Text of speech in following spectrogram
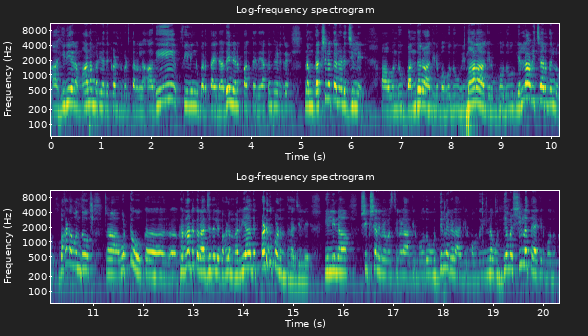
ಆ ಹಿರಿಯರ ಮಾನ ಮರ್ಯಾದೆ ಕಳೆದು ಬಿಡ್ತಾರಲ್ಲ, ಅದೇ ಫೀಲಿಂಗ್ ಬರ್ತಾ ಇದೆ, ಅದೇ ನೆನಪಾಗ್ತಾ ಇದೆ. ಯಾಕಂತ ಹೇಳಿದ್ರೆ ನಮ್ಮ ದಕ್ಷಿಣ ಕನ್ನಡ ಜಿಲ್ಲೆ, ಆ, ಒಂದು ಬಂದರು ಆಗಿರಬಹುದು, ವಿಮಾನ ಆಗಿರಬಹುದು, ಎಲ್ಲ ವಿಚಾರದಲ್ಲೂ ಬಹಳ ಒಂದು ಒಟ್ಟು ಕರ್ನಾಟಕ ರಾಜ್ಯದಲ್ಲಿ ಬಹಳ ಮರ್ಯಾದೆ ಪಡೆದುಕೊಂಡಂತಹ ಜಿಲ್ಲೆ. ಇಲ್ಲಿನ ಶಿಕ್ಷಣ ವ್ಯವಸ್ಥೆಗಳಾಗಿರ್ಬೋದು ಉದ್ದಿಮೆಗಳಾಗಿರ್ಬಹುದು ಇಲ್ಲಿನ ಉದ್ಯಮಶೀಲತೆ ಆಗಿರ್ಬೋದು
